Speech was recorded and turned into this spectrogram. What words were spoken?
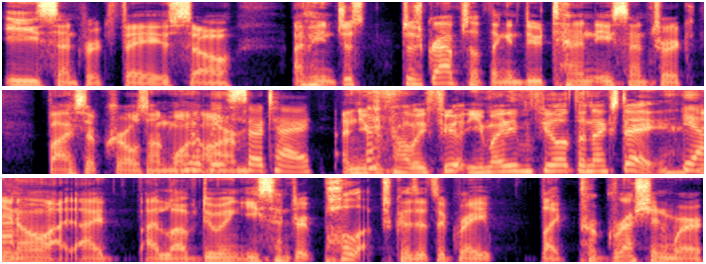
eccentric phase. So, I mean, just just grab something and do 10 eccentric bicep curls on one arm. You'll arm be so tired. and you can probably feel you might even feel it the next day Yeah. you know i i, I love doing eccentric pull-ups because it's a great like progression where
